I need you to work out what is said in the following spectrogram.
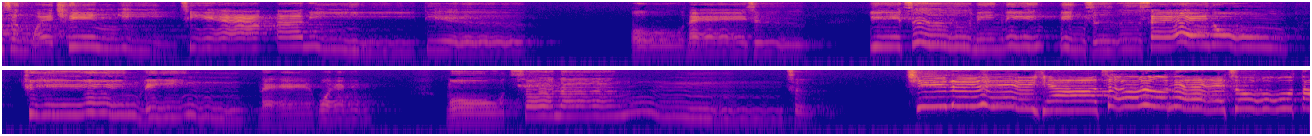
我怎会轻易将你丢？无奈是一纸命令是山重，军令难违。我只能走。既然扬州难阻挡，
